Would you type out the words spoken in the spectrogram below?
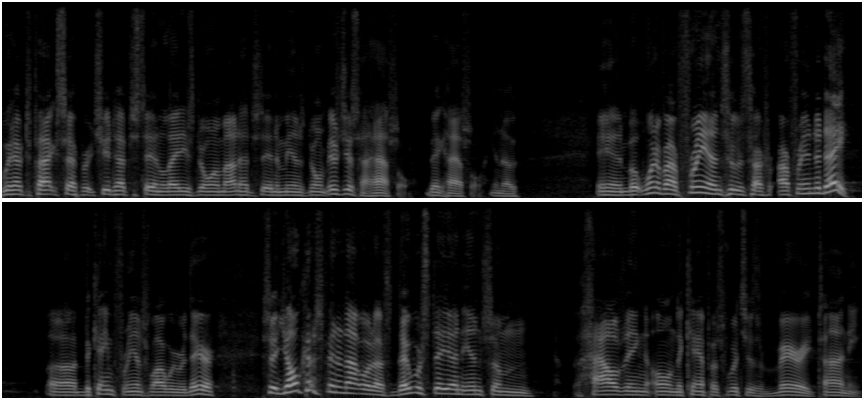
we'd have to pack separate. She'd have to stay in the ladies' dorm. I'd have to stay in the men's dorm. It was just a hassle, big hassle, you know. And but one of our friends, who was our, our friend today, uh, became friends while we were there. So y'all come spend a night with us. They were staying in some housing on the campus, which is very tiny.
